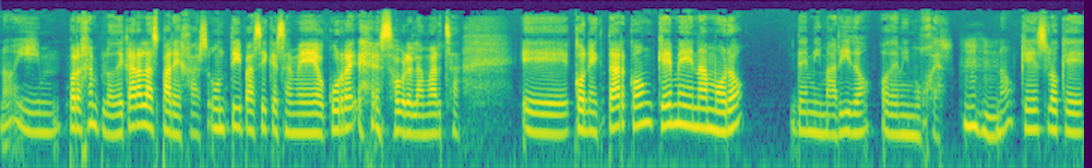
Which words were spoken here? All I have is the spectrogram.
¿no? Y, por ejemplo, de cara a las parejas, un tip así que se me ocurre sobre la marcha, eh, conectar con qué me enamoró de mi marido o de mi mujer, ¿no? ¿Qué es lo que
